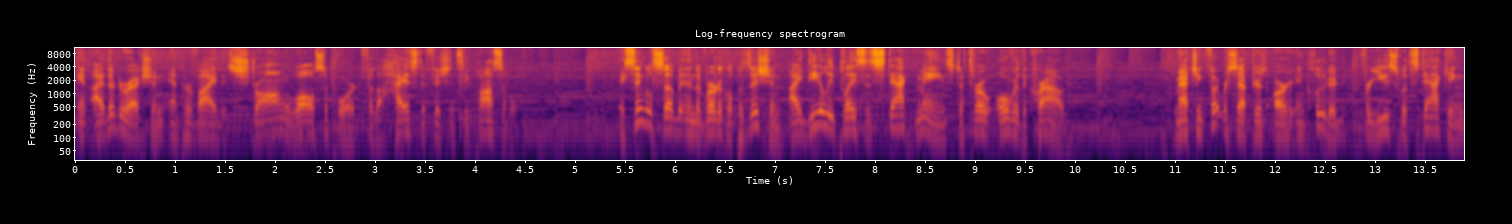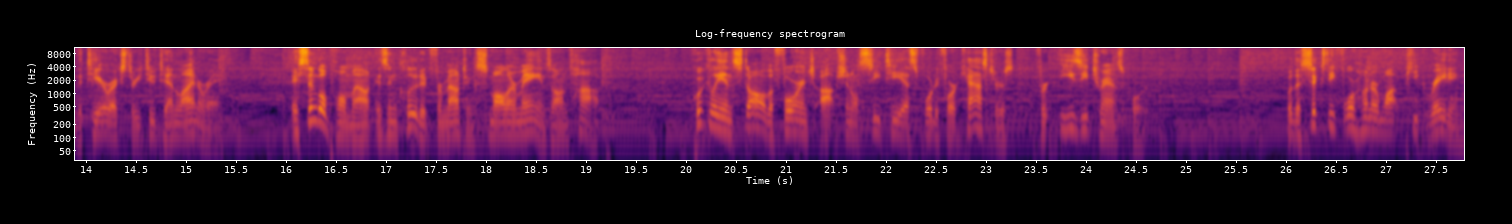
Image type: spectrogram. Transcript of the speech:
in either direction and provide strong wall support for the highest efficiency possible. A single sub in the vertical position ideally places stacked mains to throw over the crowd. Matching foot receptors are included for use with stacking the TRX 3210 line array. A single pole mount is included for mounting smaller mains on top. Quickly install the 4-inch optional CTS 44 casters for easy transport. With a 6400 watt peak rating,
